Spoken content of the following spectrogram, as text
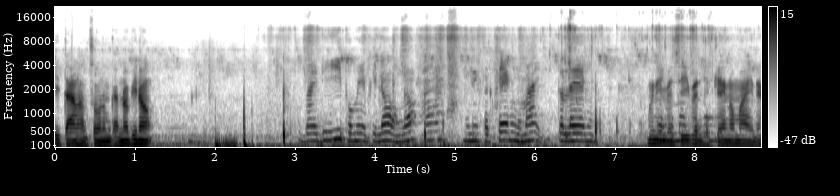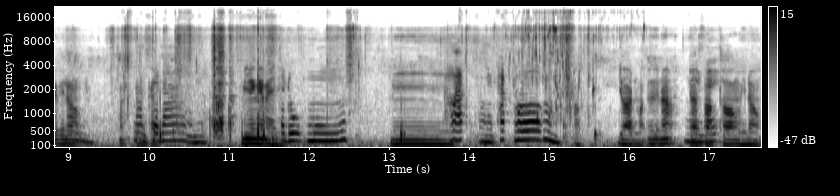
ติดตามรับชมนำกันเนาะพี่น้อง สบายดีพ่อแม่พี่น้องเนาะอะมื้อนี้ก็แกงหน่อไม้ตะแรงมื้อนี้แม่ซีเพิ่นจะแกงหน่อไม้เด้อพี่น้องมาเบิ่งน้ำกักระนด้างอันนี้มียังไงแม่กระดูกหมูมีผักอันนี้ผักทองผักยอดมะอื้อเนาะยอดฟักทองพี่น้อง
